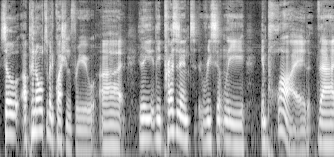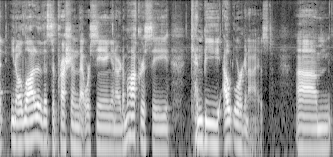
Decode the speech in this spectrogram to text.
So, a penultimate question for you. Uh, the, the president recently implied that, you know, a lot of the suppression that we're seeing in our democracy can be out organized. Um,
